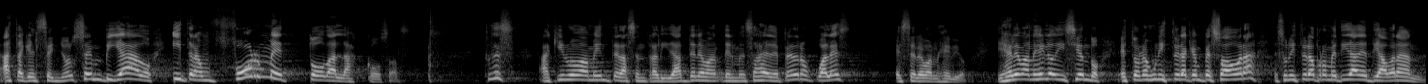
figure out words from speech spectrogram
hasta que el Señor sea enviado y transforme todas las cosas. Entonces, aquí nuevamente la centralidad del, mensaje de Pedro, ¿cuál es? Es el Evangelio. Y es el Evangelio diciendo, esto no es una historia que empezó ahora, es una historia prometida desde Abraham,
